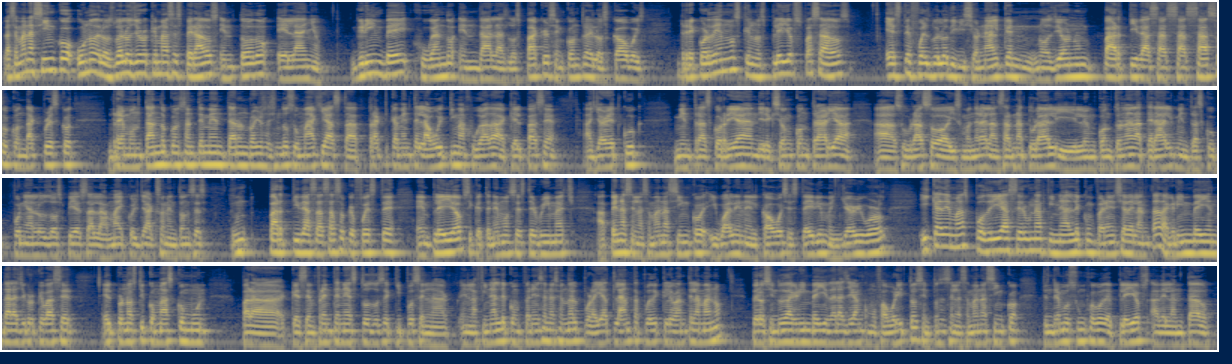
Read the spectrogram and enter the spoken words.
La semana 5, uno de los duelos yo creo que más esperados en todo el año. Green Bay jugando en Dallas, los Packers en contra de los Cowboys. Recordemos que en los playoffs pasados, este fue el duelo divisional que nos dio en un partidazazazo con Dak Prescott remontando constantemente, Aaron Rodgers haciendo su magia hasta prácticamente la última jugada, aquel pase a Jared Cook mientras corría en dirección contraria a su brazo y su manera de lanzar natural y lo encontró en la lateral mientras Cook ponía los dos pies a la Michael Jackson. Entonces, un partidazazazo que fue este en playoffs y que tenemos este rematch apenas en la semana 5, igual en el Cowboys Stadium en Jerry World. Y que además podría ser una final de conferencia adelantada. Green Bay en Dallas yo creo que va a ser el pronóstico más común para que se enfrenten estos dos equipos en la, en la final de conferencia nacional. Por ahí Atlanta puede que levante la mano. Pero sin duda Green Bay y Dallas llegan como favoritos. Entonces en la semana 5 tendremos un juego de playoffs adelantado.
